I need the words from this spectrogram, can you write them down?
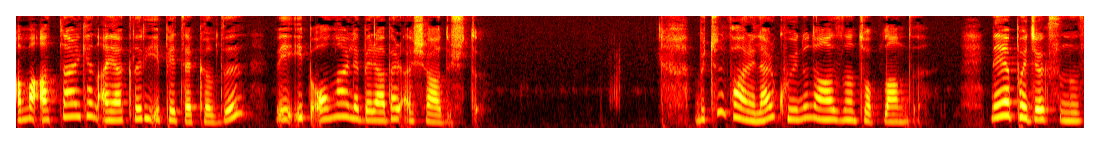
ama atlarken ayakları ipe takıldı ve ip onlarla beraber aşağı düştü. Bütün fareler kuyunun ağzına toplandı. Ne yapacaksınız?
